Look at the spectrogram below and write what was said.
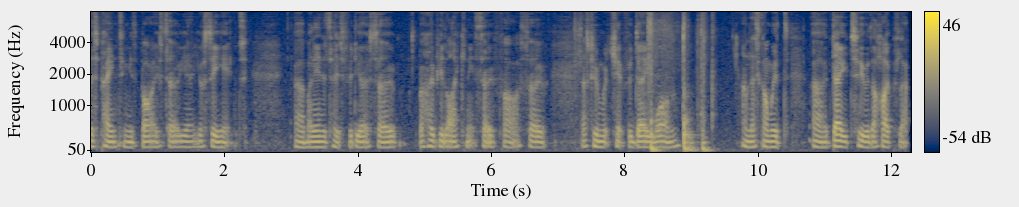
this painting is by, so yeah, you'll see it by the end of today's video, so I hope you're liking it so far, so that's pretty much it for day one. And let's come with uh, day two the hyperlapse.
